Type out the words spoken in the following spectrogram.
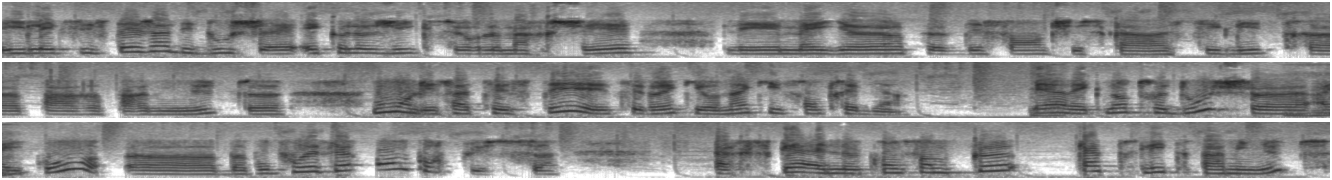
il existe déjà des douches écologiques sur le marché. Les meilleures peuvent descendre jusqu'à 6 litres par, par minute. Nous, on les a testés et c'est vrai qu'il y en a qui sont très bien. Mais avec notre douche euh, Mhm. Aiko, euh, bah, vous pouvez faire encore plus. Parce qu'elle ne consomme que 4 litres par minute.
